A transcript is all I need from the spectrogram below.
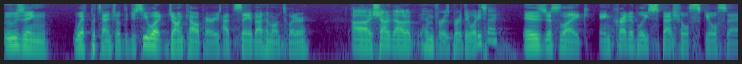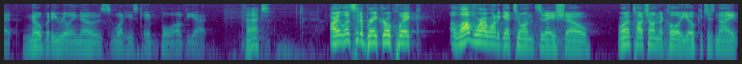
oozing with potential. Did you see what John Calipari had to say about him on Twitter? Uh, I shouted out at him for his birthday. What did he say? It was just like incredibly special skill set. Nobody really knows what he's capable of yet. Facts. All right, let's hit a break real quick. A lot more I want to get to on today's show. I want to touch on Nikola Jokic's night,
